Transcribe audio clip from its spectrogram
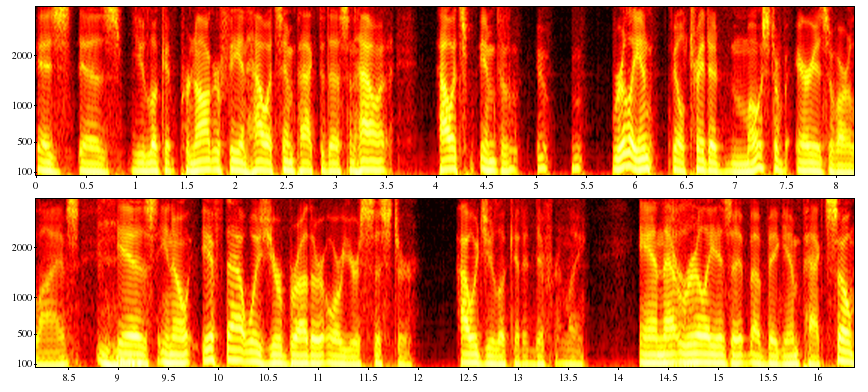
is as you look at pornography and how it's impacted us and how how it's inf- really infiltrated most of areas of our lives Mm-hmm. is you know if that was your brother or your sister, how would you look at it differently? And that really is a, a big impact. So.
